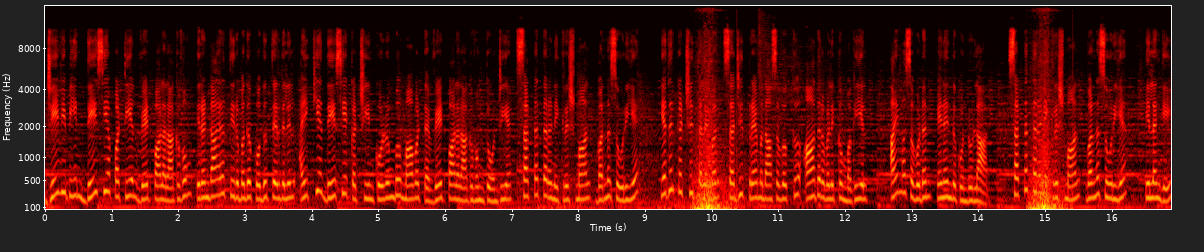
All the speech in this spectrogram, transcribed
ஜேவிபியின் தேசிய பட்டியல் வேட்பாளராகவும் இரண்டாயிரத்தி இருபது பொதுத் தேர்தலில் ஐக்கிய தேசிய கட்சியின் கொழும்பு மாவட்ட வேட்பாளராகவும் தோன்றிய சட்டத்தரணி கிருஷ்மால் வர்ணசூரிய எதிர்க்கட்சித் தலைவர் சஜித் பிரேமதாசவுக்கு ஆதரவளிக்கும் வகையில் ஐமசவுடன் இணைந்து கொண்டுள்ளார். சட்டத்தரணி கிருஷ்மால் வர்ணசூரிய இலங்கை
